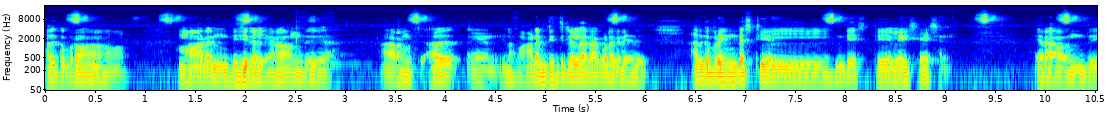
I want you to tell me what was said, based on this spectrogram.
அதுக்கப்புறம் மாடர்ன் டிஜிட்டல் எரா வந்து ஆரம்பிச்சு அது மாடர்ன் டிஜிட்டல் எரா கூட கிடையாது. அதுக்கப்புறம் இண்டஸ்ட்ரியல் இண்டஸ்ட்ரியலைசேஷன் எரா வந்து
